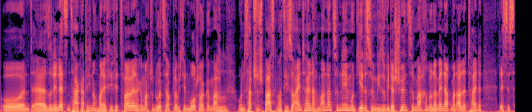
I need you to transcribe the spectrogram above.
Und äh, so den letzten Tag hatte ich nochmal der 442 weitergemacht und du hast ja auch, glaube ich, den Motor gemacht. Mhm. Und es hat schon Spaß gemacht, sich so ein Teil nach dem anderen zu nehmen und jedes irgendwie so wieder schön zu machen und am Ende hat man alle Teile. Das ist,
